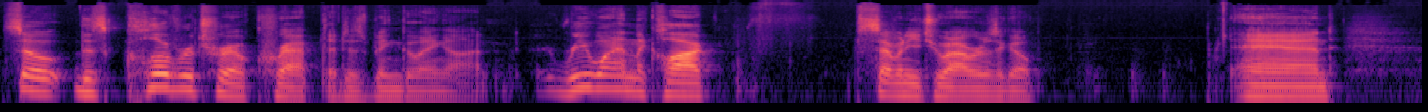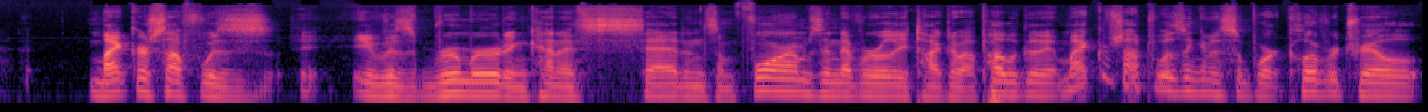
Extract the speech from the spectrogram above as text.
So this Clover Trail crap that has been going on. Rewind the clock 72 hours ago. And Microsoft was it was rumored and kind of said in some forums and never really talked about publicly that Microsoft wasn't going to support Clover Trail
